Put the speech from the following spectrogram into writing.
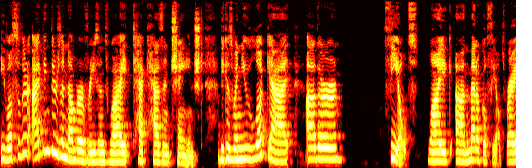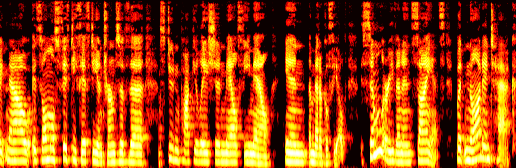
Evo. So there, I think there's a number of reasons why tech hasn't changed. Because when you look at other fields, like uh, the medical field, right? Now it's almost 50 50 in terms of the student population, male, female in the medical field. Similar even in science, but not in tech.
